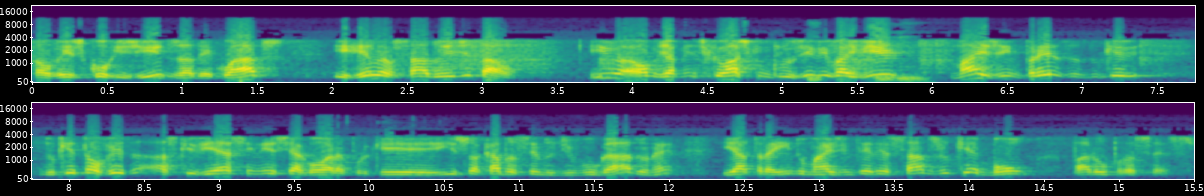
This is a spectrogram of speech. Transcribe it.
talvez corrigidos, adequados e relançado o edital. E obviamente que eu acho que inclusive vai vir mais empresas do que, do que talvez as que viessem nesse agora, porque isso acaba sendo divulgado né, e atraindo mais interessados, o que é bom para o processo.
